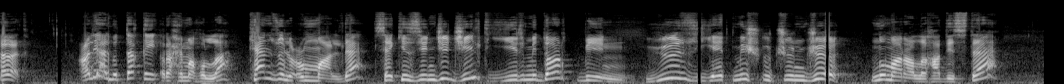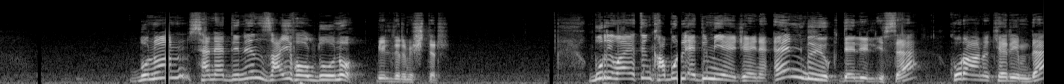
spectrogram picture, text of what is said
Evet. Ali el-Muttaki rahimahullah Kenzül Ummal'de 8. cilt 24173. numaralı hadiste bunun senedinin zayıf olduğunu bildirmiştir. Bu rivayetin kabul edilmeyeceğine en büyük delil ise Kur'an-ı Kerim'de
